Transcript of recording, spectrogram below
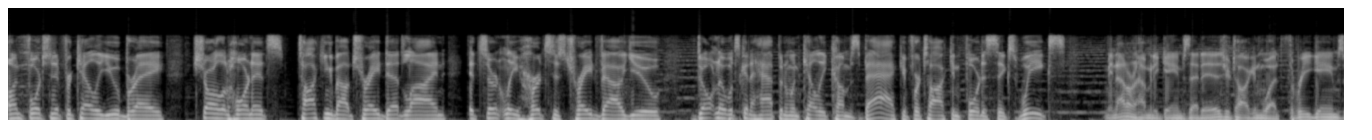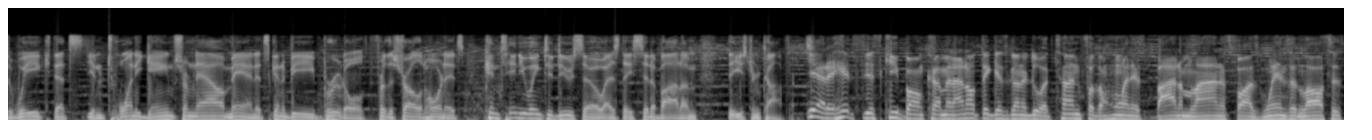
Unfortunate for Kelly Oubre, Charlotte Hornets talking about trade deadline. It certainly hurts his trade value. Don't know what's going to happen when Kelly comes back. If we're talking four to six weeks, I mean, I don't know how many games that is. You're talking what three games a week? That's you know 20 games from now. Man, it's going to be brutal for the Charlotte Hornets, continuing to do so as they sit bottom the Eastern Conference. Yeah, the hits just keep on coming. I don't think it's going to do a ton for the Hornets' bottom line as far as wins and losses,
